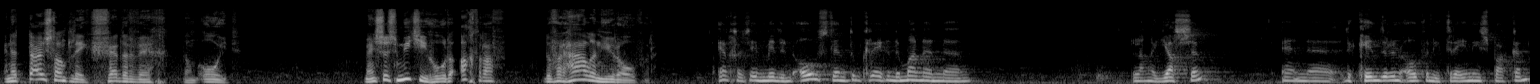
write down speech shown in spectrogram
En het thuisland leek verder weg dan ooit. Mijn zus Michi hoorde achteraf de verhalen hierover. Ergens in het Midden-Oosten. En toen kregen de mannen uh, lange jassen. En uh, de kinderen ook van die trainingspakken.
